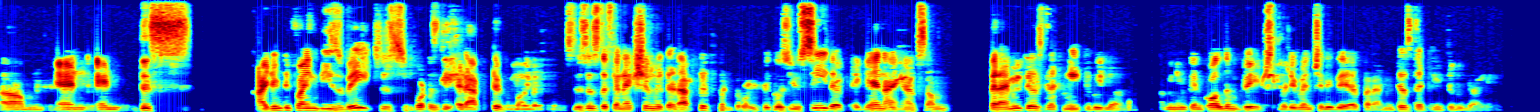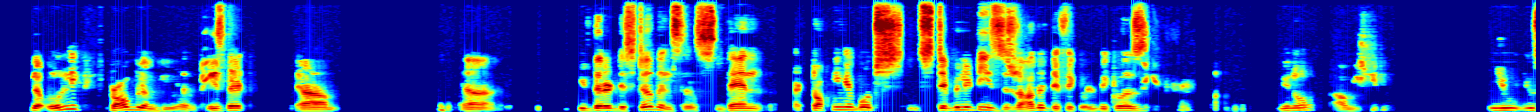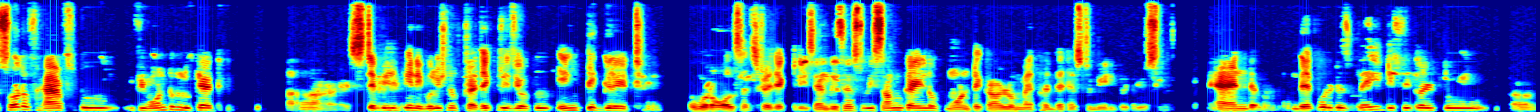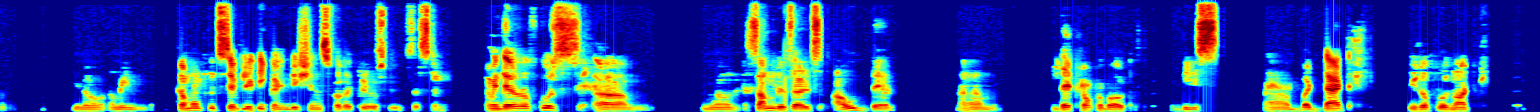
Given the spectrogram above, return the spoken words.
um, and and this identifying these weights is what is the adaptive part of this. This is the connection with adaptive control because you see that again I have some parameters that need to be learned. I mean you can call them weights, but eventually they are parameters that need to be learned. The only problem here is that um, uh, if there are disturbances, then talking about stability is rather difficult because you know um, you you sort of have to if you want to look at uh, stability and evolution of trajectories you have to integrate over all such trajectories. And this has to be some kind of monte carlo method that has to be introduced. And therefore it is very difficult to uh, you know i mean come up with stability conditions for the closed loop system. I mean there are of course um, you know some results out there um, that talk about these uh, but that is of course not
